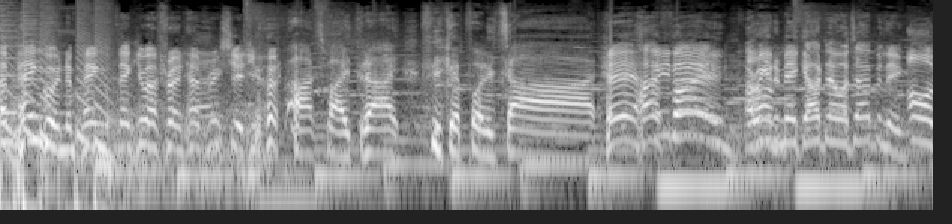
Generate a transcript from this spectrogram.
A penguin, a penguin. Thank you, my friend. I appreciate you. 1, 2, 3, Ficke Polizei. Hey, high five. Are we gonna um, make out now? What's happening? Oh,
